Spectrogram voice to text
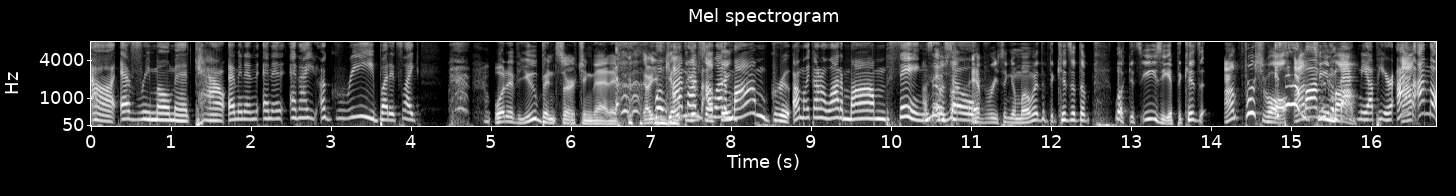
uh, every moment count. I mean, and, and, and I agree, but it's like, What have you been searching then? If- Are you well, guilty I'm on of a lot of mom group. I'm like on a lot of mom things. No, and it's so, every single moment. If the kids at the look, it's easy. If the kids, I'm first of all, is there a I'm mom team mom. back me up here? I'm, I'm the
